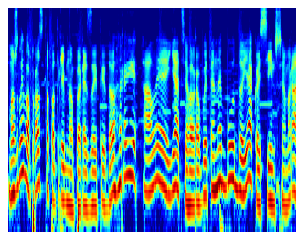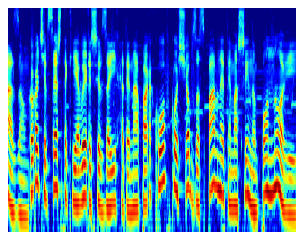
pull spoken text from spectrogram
Можливо, просто потрібно перезайти до гри, але я цього робити не буду якось іншим разом. Коротше, все ж таки я вирішив заїхати на парковку, щоб заспавнити машину по новій,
